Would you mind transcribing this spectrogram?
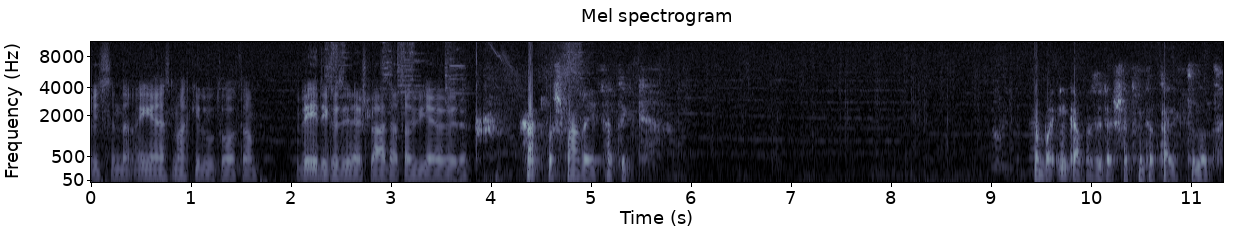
Viszont igen, ezt már kilútoltam. Védik az üres ládát a hülye őrök. Hát most már védhetik. Nem baj, inkább az üreset, mint a telit, tudod.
